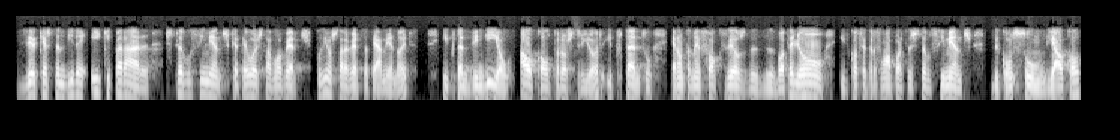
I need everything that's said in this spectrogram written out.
dizer que esta medida é equiparar estabelecimentos que até hoje estavam abertos, podiam estar abertos até à meia-noite, e, portanto, vendiam álcool para o exterior e, portanto, eram também focos eles de, de botelhão e de concentração à porta de estabelecimentos de consumo de álcool.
